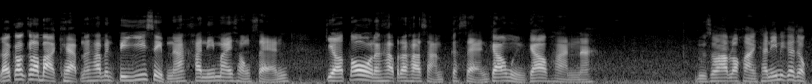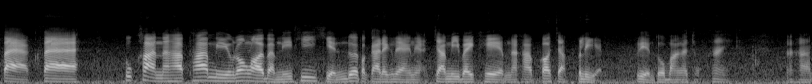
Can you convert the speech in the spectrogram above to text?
แล้วก็กระบะแคปนะครับเป็นปี 20 นะคันนี้ไม่2 0 0 0 0 0เกียร์โต้นะครับราคา3 9 9 9 0 0 0นะดูสภาพรถคันคันนี้มีกระจกแตกแต่ทุกคันนะครับ ถ้ามีร่องรอยแบบนี้ที่เขียนด้วยปากกาแดงๆเนี่ยจะมีใบเคมนะครับ ก็จะเปลี่ยนเปลี่ยนตัวบานกระจกให้นะครับ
